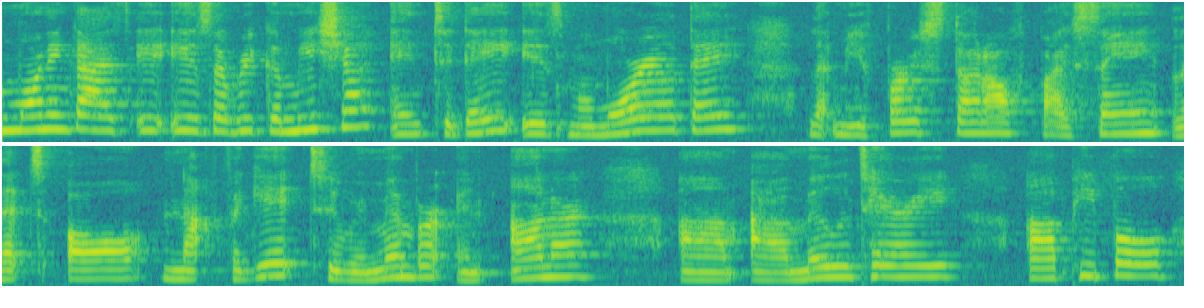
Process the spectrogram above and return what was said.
morning guys, it is Arika Misha and today is Memorial Day. Let me first start off by saying let's all not forget to remember and honor um, our military uh, people.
